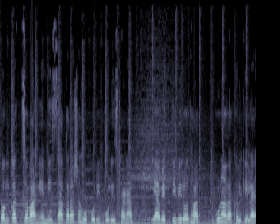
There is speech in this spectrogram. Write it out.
पंकज चव्हाण यांनी सातारा शाहूपुरी पोलीस ठाण्यात या व्यक्तीविरोधात गुन्हा दाखल केलाय.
